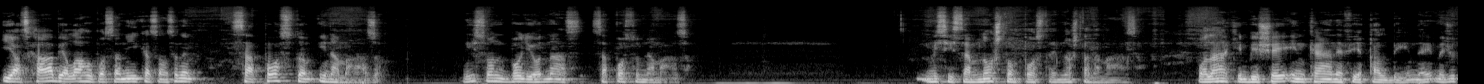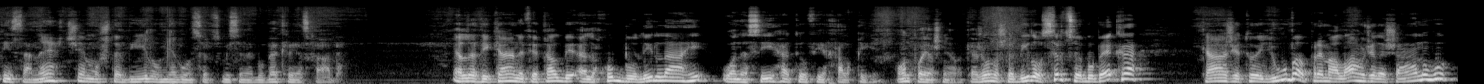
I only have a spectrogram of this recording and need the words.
i ashabi Allahu poslanika sa sedem sa postom i namazom. Nisu on bolji od nas sa postom i namazom. Misli sa mnoštvom posta i mnoštva namaza. Walakin bi shay'in kana fi qalbi. Međutim sa nečemu što je bilo u njegovom srcu, mislim da Bekra i ashabe. Alladhi kana fi qalbi al-hubbu lillahi wa nasihatu fi khalqihi. On pojašnjava, kaže ono što je bilo u srcu Abu Bekra, kaže to je ljubav prema Allahu Đelešanuhu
